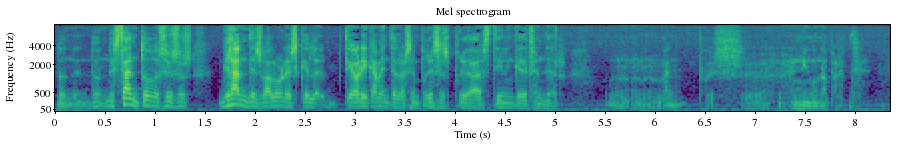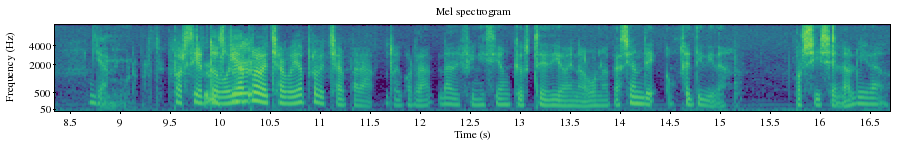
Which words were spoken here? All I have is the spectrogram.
dónde, dónde están todos esos grandes valores que teóricamente las empresas privadas tienen que defender? Mm, bueno, pues eh, en ninguna parte. En ninguna parte. Por cierto, voy a aprovechar, voy a aprovechar para recordar la definición que usted dio en alguna ocasión de objetividad, por si se le ha olvidado,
